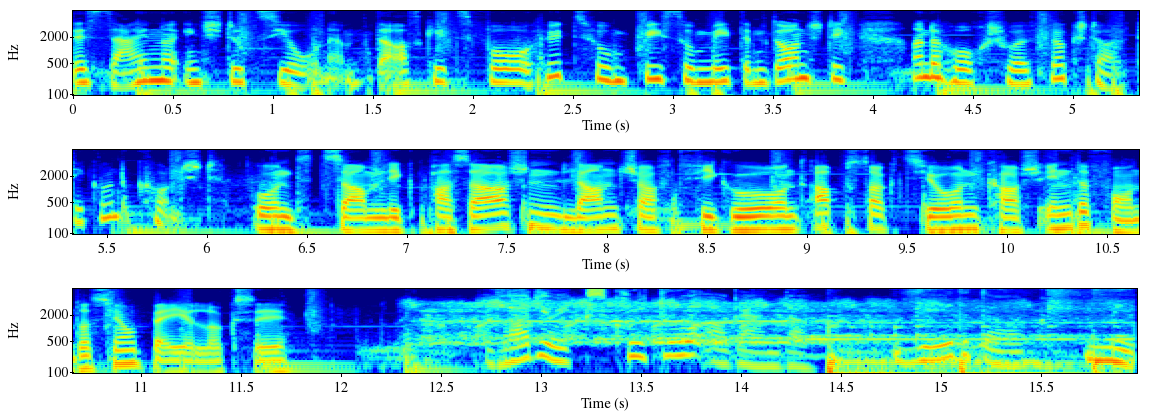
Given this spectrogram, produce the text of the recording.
Designerinstitutionen. Das gibt es von heute bis und mit dem Donnerstag an der Hochschule für Gestaltung und Kunst. Und die Sammlung Passagen, Landschaft, Figur und Abstraktion kannst du in der Fondation Bayerlo sehen. Radio X Kulturagenda. Jeden Tag mehr.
